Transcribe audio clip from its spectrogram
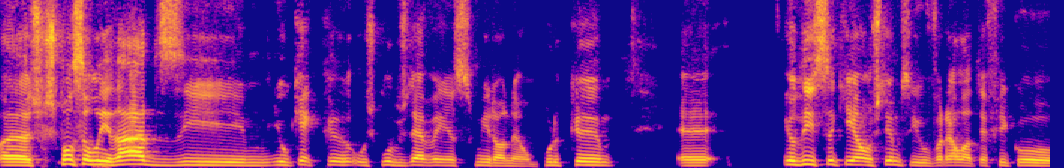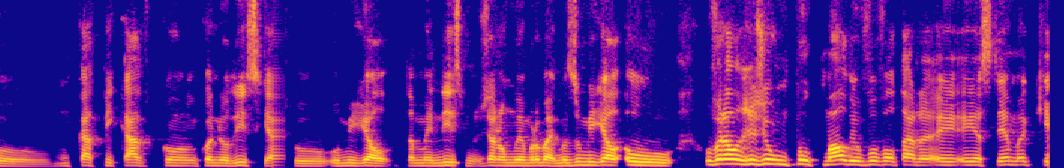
as responsabilidades e, e, o que é que os clubes devem assumir ou não, porque uh, eu disse aqui há uns tempos, e o Varela até ficou um bocado picado com, quando eu disse, e acho que o, o, Miguel também disse, já não me lembro bem, mas o Miguel, o, o Varela reagiu um pouco mal, eu vou voltar a, a esse tema, que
